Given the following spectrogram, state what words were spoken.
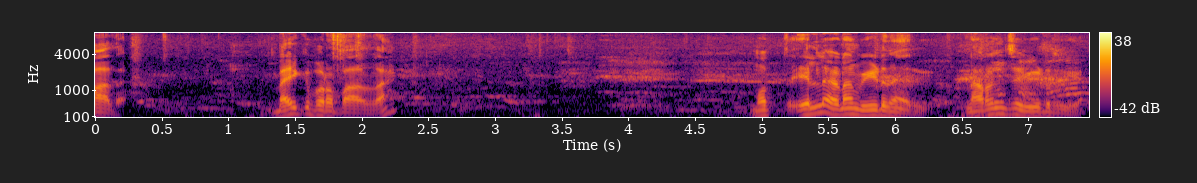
பாதை. பைக்கு போகிற பாதை தான். மொத்த எல்லா இடம் வீடு தான் இருக்குது நிறைஞ்ச வீடு இருக்குது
